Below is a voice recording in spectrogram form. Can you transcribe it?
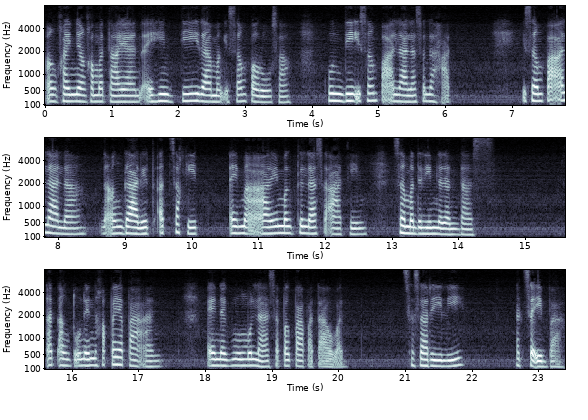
Ang kanyang kamatayan ay hindi lamang isang parusa, kundi isang paalala sa lahat. Isang paalala na ang galit at sakit ay maaaring magdala sa atin sa madilim na landas. At ang tunay na kapayapaan ay nagmumula sa pagpapatawad sa sarili at sa iba.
